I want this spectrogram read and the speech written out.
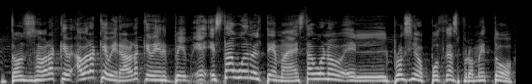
Entonces habrá que, habrá que ver, habrá que ver. Eh, está bueno el tema, está bueno. El próximo podcast prometo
